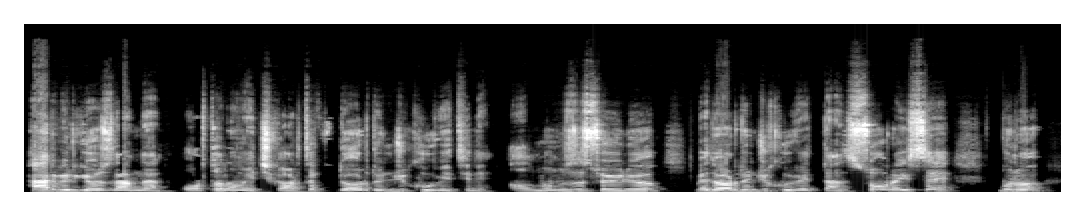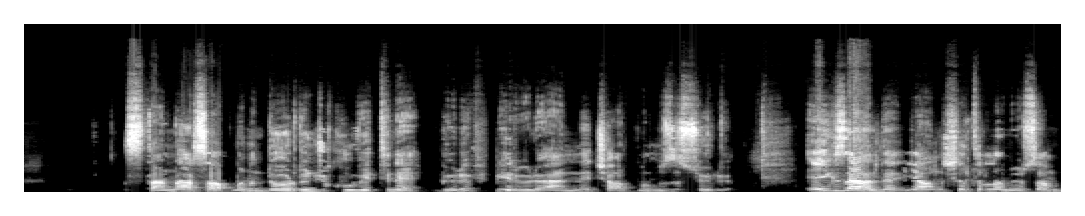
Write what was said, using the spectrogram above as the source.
Her bir gözlemden ortalamayı çıkartıp dördüncü kuvvetini almamızı söylüyor. Ve dördüncü kuvvetten sonra ise bunu standart sapmanın dördüncü kuvvetine bölüp 1 bölü n'le çarpmamızı söylüyor. Excel'de yanlış hatırlamıyorsam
